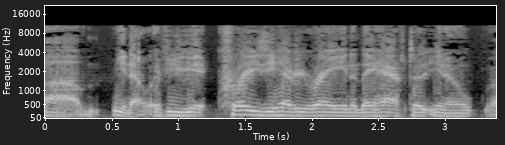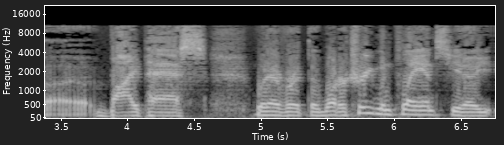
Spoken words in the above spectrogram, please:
um, you know if you get crazy heavy rain and they have to you know uh, bypass whatever at the water treatment plants, you know. You,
